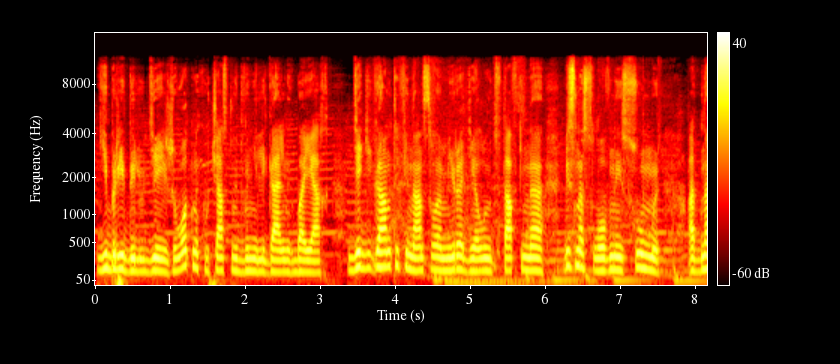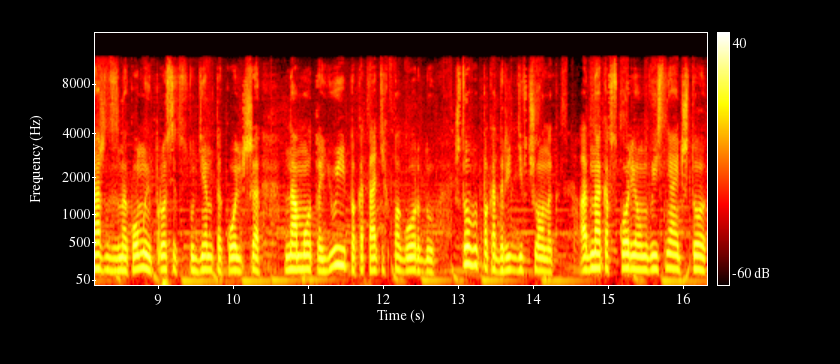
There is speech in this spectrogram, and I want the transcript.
Гибриды людей и животных участвуют в нелегальных боях, где гиганты финансового мира делают ставки на беснословные суммы. Однажды знакомые просят студента колледжа Намото Юи покатать их по городу, чтобы покадрить девчонок. Однако вскоре он выясняет, что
